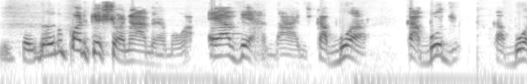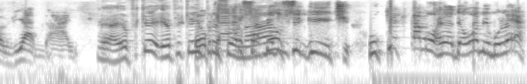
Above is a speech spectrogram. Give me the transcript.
Entendeu? Não pode questionar, meu irmão. É a verdade. Acabou a, acabou de, acabou a viadagem. É, eu fiquei, eu fiquei eu impressionado. Eu quero saber o seguinte: o que que tá morrendo? É homem e mulher?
